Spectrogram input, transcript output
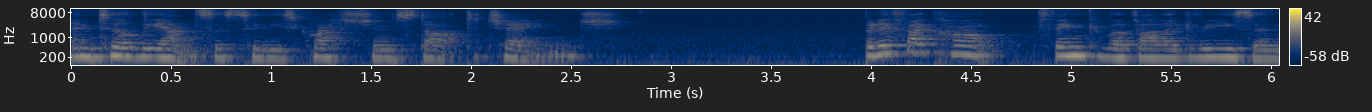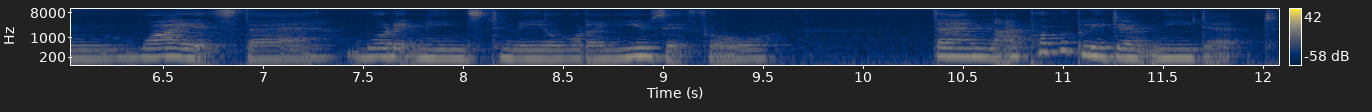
until the answers to these questions start to change. But if I can't think of a valid reason why it's there, what it means to me, or what I use it for, then I probably don't need it.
